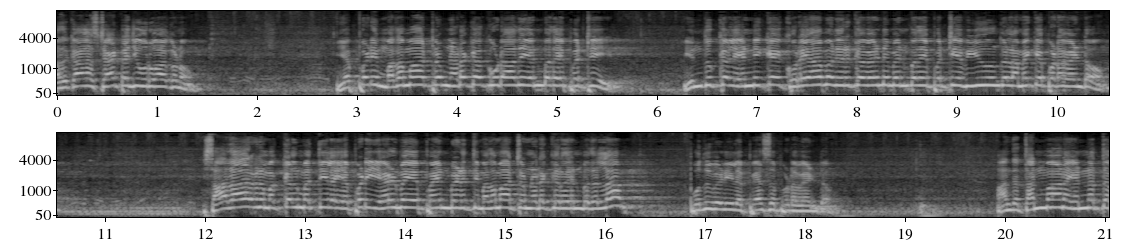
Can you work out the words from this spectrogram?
அதுக்காக ஸ்ட்ராட்டஜி உருவாக்கணும். எப்படி மதமாற்றம் நடக்கக்கூடாது என்பதை பற்றி இந்துக்கள் எண்ணிக்கை குறையாமல் இருக்க வேண்டும் என்பதை பற்றிய வியூகங்கள் அமைக்கப்பட வேண்டும். சாதாரண மக்கள் மத்தியில் எப்படி ஏழ்மையை பயன்படுத்தி மதமாற்றம் நடக்கிறது என்பதெல்லாம் பொதுவெளியில் பேசப்பட வேண்டும். அந்த தன்மான எண்ணத்தை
